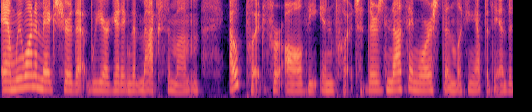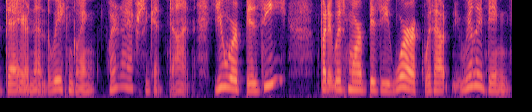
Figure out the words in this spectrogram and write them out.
And we want to make sure that we are getting the maximum output for all the input. There's nothing worse than looking up at the end of the day or the end of the week and going, what did I actually get done? You were busy, but it was more busy work without really being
